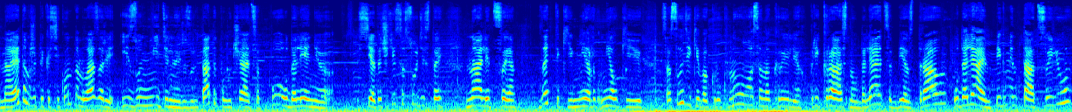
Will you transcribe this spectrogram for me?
на этом же пикосекундном лазере изумительные результаты получаются по удалению сеточки сосудистой на лице, знаете, такие мелкие сосудики вокруг носа на крыльях прекрасно удаляются без травм. Удаляем пигментацию,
